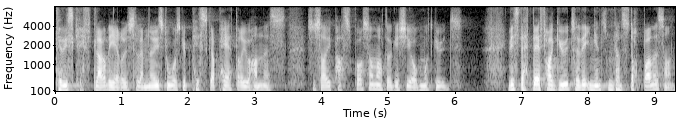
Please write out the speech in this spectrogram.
til de skriftlærde i Jerusalem. Når de sto og skulle piske Peter og Johannes, så sa de pass på sånn at dere ikke jobber mot Gud. Hvis dette er fra Gud, så er det ingen som kan stoppe det sånn.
